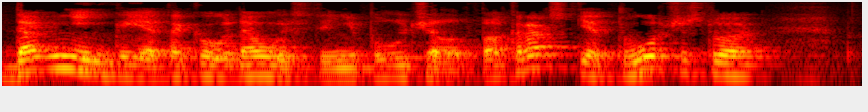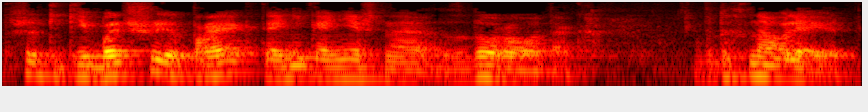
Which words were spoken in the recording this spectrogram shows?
Давненько я такого удовольствия не получал от покраски, от творчества. Такие большие проекты, они, конечно, здорово так вдохновляют.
